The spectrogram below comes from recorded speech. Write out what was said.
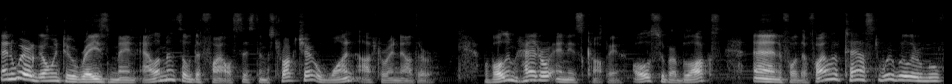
And we're going to erase main elements of the file system structure one after another volume header and its copy, all superblocks, and for the final test we will remove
